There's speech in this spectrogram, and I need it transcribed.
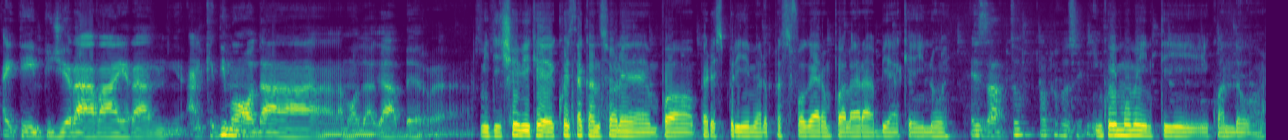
ai tempi girava, era anche di moda, la moda gabber. Mi dicevi che questa canzone è un po' per esprimere, per sfogare un po' la rabbia che è in noi. Esatto, proprio così. In quei momenti quando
